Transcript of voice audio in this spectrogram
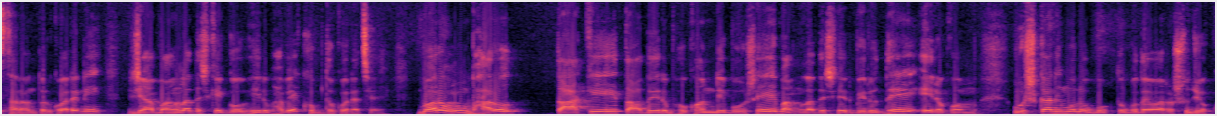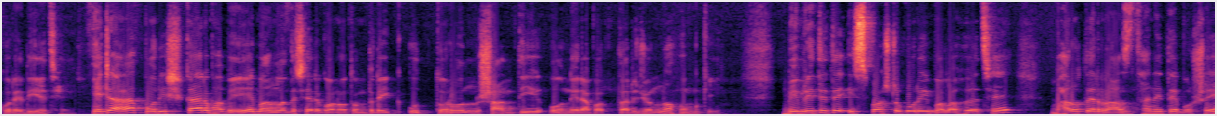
স্থানান্তর করেনি, যা বাংলাদেশকে গভীরভাবে ক্ষুব্ধ করেছে। বরং ভারত তাকে তাদের ভূখণ্ডে বসে বাংলাদেশের বিরুদ্ধে এরকম উস্কানিমূলক বক্তব্য দেওয়ার সুযোগ করে দিয়েছে। এটা পরিষ্কারভাবে বাংলাদেশের গণতান্ত্রিক উত্তরণ, শান্তি ও নিরাপত্তার জন্য হুমকি। বিবৃতিতে স্পষ্ট করেই বলা হয়েছে, ভারতের রাজধানীতে বসে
